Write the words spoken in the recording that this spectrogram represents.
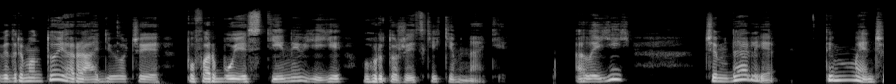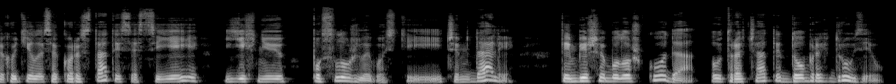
відремонтує радіо чи пофарбує стіни в її гуртожитській кімнаті. Але їй чим далі, тим менше хотілося користатися з цієї їхньої послужливості, і чим далі, тим більше було шкода втрачати добрих друзів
